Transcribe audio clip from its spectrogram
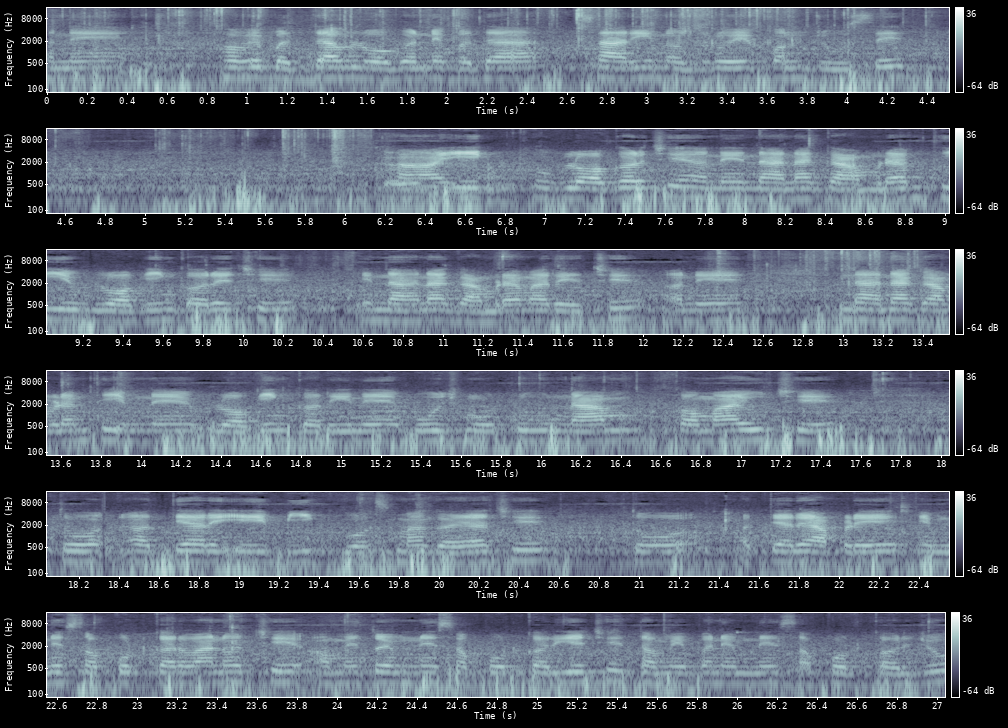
અને હવે બધા વ્લોગરને બધા સારી નજરોએ પણ જોશે. હા, એક વ્લોગર છે અને નાના ગામડામાંથી એ વ્લોગિંગ કરે છે. એ નાના ગામડામાં રહે છે અને નાના ગામડામાંથી એમને વ્લોગિંગ કરીને બહુ જ મોટું નામ કમાયું છે. તો અત્યારે એ બિગ બોસમાં ગયા છે. તો અત્યારે આપણે એમને સપોર્ટ કરવાનો છે. અમે તો એમને સપોર્ટ કરીએ છીએ. તમે પણ એમને સપોર્ટ કરજો.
